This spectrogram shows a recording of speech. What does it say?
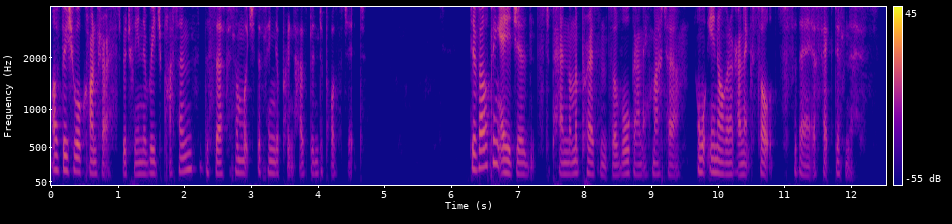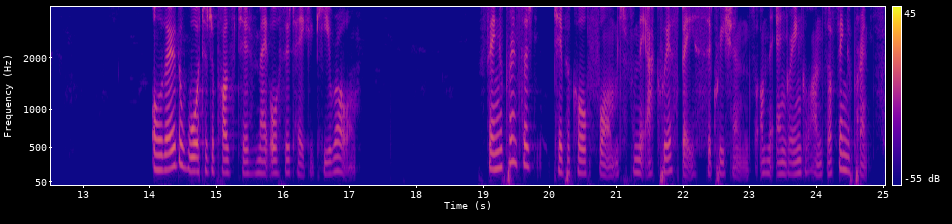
of visual contrast between the ridge patterns, the surface on which the fingerprint has been deposited. Developing agents depend on the presence of organic matter or inorganic salts for their effectiveness. Although the water deposited may also take a key role. Fingerprints are typical formed from the aqueous base secretions on the eccrine glands of fingerprints,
